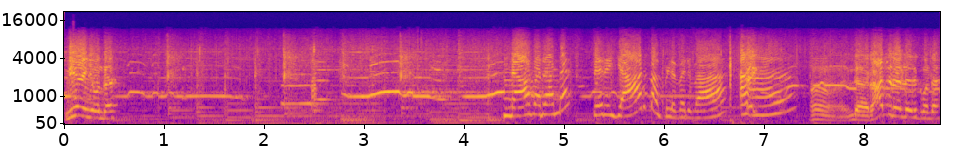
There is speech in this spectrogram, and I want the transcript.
நீ இங்க வந்த? நான் வராம வேற யார் மாப்பிள்ள வருவா? இந்த ராத்திரி எதுக்கு வந்த?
